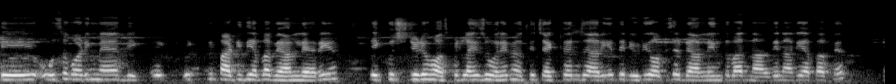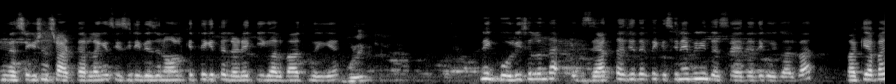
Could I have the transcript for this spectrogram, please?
ਤੇ ਉਸ ਅਕੋਰਡਿੰਗ ਮੈਂ ਦੇਖ- ਇੱਕ ਇੱਕ ਦੀ ਪਾਰਟੀ ਦੀ ਆਪਾਂ ਬਿਆਨ ਲੈ ਰਹੇ ਹਾਂ। ਤੇ ਕੁਝ ਜਿਹੜੇ ਹਸਪੀਟਲਾਈਜ਼ਡ ਹੋ ਰਹੇ ਮੈਂ ਉੱਥੇ ਚੈੱਕ ਕਰਨ ਜਾ ਰਹੀ ਹਾਂ ਤੇ ਡਿਊਟੀ ਆਫੀਸਰ ਬਿਆਨ ਲੈਣ ਤੋਂ ਬਾਅਦ ਨਾਲ ਦੇ ਨਾਲ ਹੀ ਆਪਾਂ ਫਿਰ ਇਨਵੈਸਟੀਗੇਸ਼ਨ ਸਟਾਰਟ ਕਰ ਲਾਂਗੇ ਸੀਸੀਟੀਵੀਜ਼ ਨਾਲ ਕਿੱਥੇ ਕਿੱਥੇ ਲੜੇ ਕੀ ਗੱਲਬਾਤ ਹੋਈ ਹੈ। ਨਹੀਂ ਗੋਲੀ ਚੱਲਣ ਦਾ ਐਗਜ਼ੈਕਟ ਅਜੇ ਤੱਕ ਤੇ ਕਿਸੇ ਨੇ ਵੀ ਨਹੀਂ ਦੱਸਿਆ ਇਹਦਾ ਕੋਈ ਗੱਲਬਾਤ। ਬਾਕੀ ਆਪਾਂ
